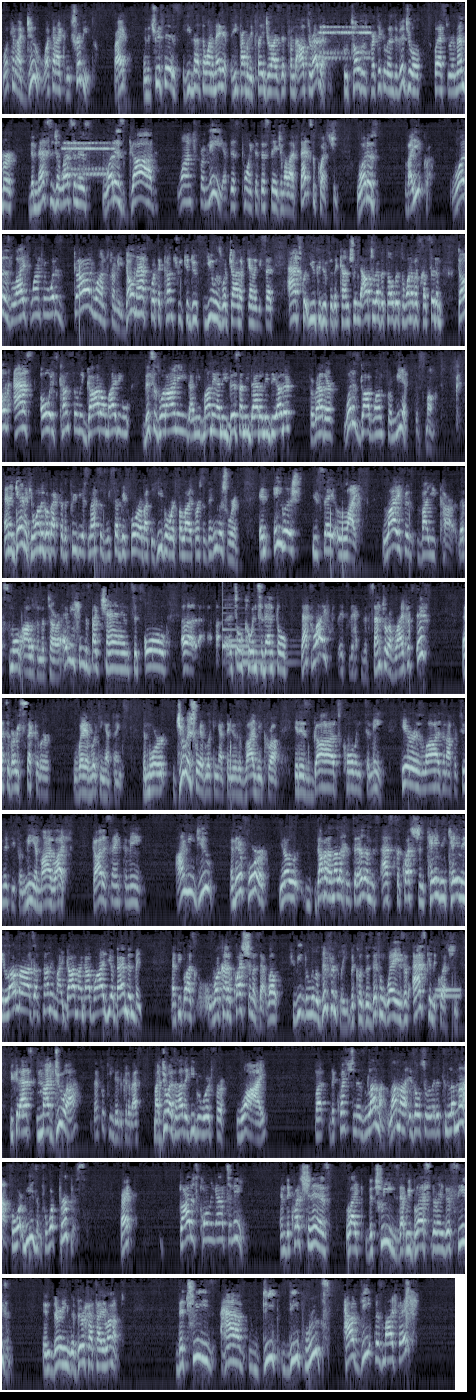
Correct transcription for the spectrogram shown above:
what can I do? What can I contribute? Right? And the truth is, he's not the one who made it. He probably plagiarized it from the Alter Rebbe, who told this particular individual who has to remember the message and lesson is, what is God want from me at this point, at this stage of my life? That's the question. What is Vayikra? What does life want from me? What does God want from me? Don't ask what the country could do for you is what John F. Kennedy said. Ask what you could do for the country. And Alter Rebbe told it to one of us Hasidim. Don't ask always constantly, God Almighty, this is what I need. I need money. I need this. I need that. I need the other. But rather, what does God want from me at this moment? And again, if you want to go back to the previous message we said before about the Hebrew word for life versus the English word. In English, you say life. Life is vayikar. That small aleph in the Torah. Everything is by chance. It's all, uh, it's all coincidental. That's life. It's the, the center of life is this. That's a very secular way of looking at things. The more Jewish way of looking at things is a vayikra. It is God's calling to me. Here is lies an opportunity for me in my life. God is saying to me, I need you. And therefore, you know, David HaMelech in Tehillim asks a question, Kayli, Kayli, Lama Azaptani, my God, my God, why have you abandoned me? And people ask, what kind of question is that? Well, if you read it a little differently, because there's different ways of asking the question. You could ask Madua, that's what King David could have asked. Madua is another Hebrew word for why, but the question is Lama. Lama is also related to Lama. For what reason? For what purpose? Right? God is calling out to me. And the question is, like the trees that we bless during this season, and during the Birchat HaIlanot, the trees have deep, deep roots. How deep is my faith?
